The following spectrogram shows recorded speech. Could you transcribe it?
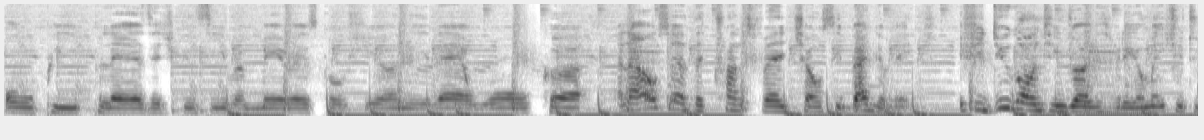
OP players as you can see Ramirez, Koscielny there, Walker and I also have the transferred Chelsea Begovic. If you do go on to enjoy this video make sure to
